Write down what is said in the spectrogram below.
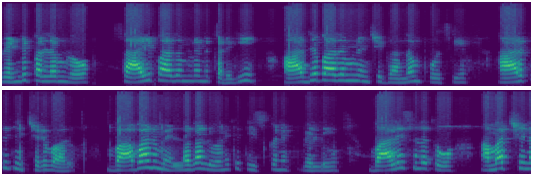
వెండి పళ్ళెంలో సాయి పాదములను కడిగి ఆద్య పాదం నుంచి గంధం పూసి ఆరతి తెచ్చేవారు బాబాను మెల్లగా లోనికి తీసుకుని వెళ్ళి బాలిసులతో అమర్చిన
